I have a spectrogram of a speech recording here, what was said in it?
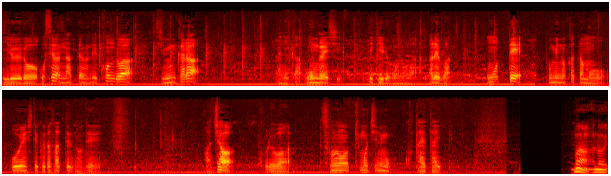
いろいろお世話になったので今度は自分から何か恩返しできるものがあればと思って都民の方も応援してくださってるのであじゃあこれはその気持ちにも応えたいってまあ、あの2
